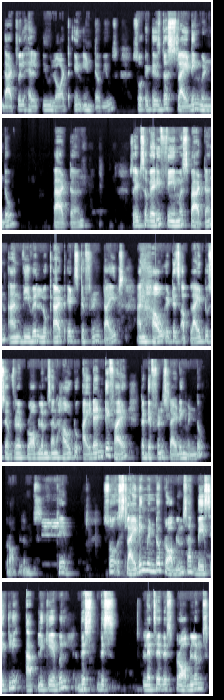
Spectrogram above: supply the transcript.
that will help you lot in interviews. So it is the sliding window pattern. So it's a very famous pattern and we will look at its different types and how it is applied to several problems and how to identify the different sliding window problems. Okay. So sliding window problems are basically applicable. This, this let's say this problems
